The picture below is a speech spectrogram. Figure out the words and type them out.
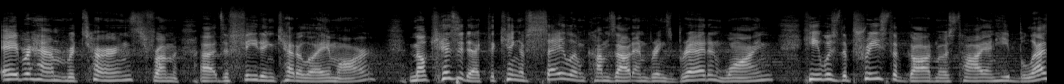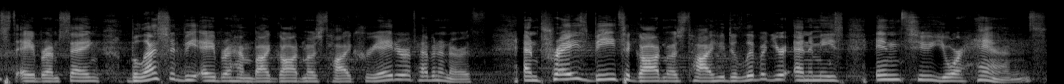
Abraham returns from uh, defeating Chedorlaomer. Melchizedek, the king of Salem, comes out and brings bread and wine. He was the priest of God Most High, and he blessed Abraham, saying, Blessed be Abraham by God Most High, creator of heaven and earth. And praise be to God Most High, who delivered your enemies into your hands.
